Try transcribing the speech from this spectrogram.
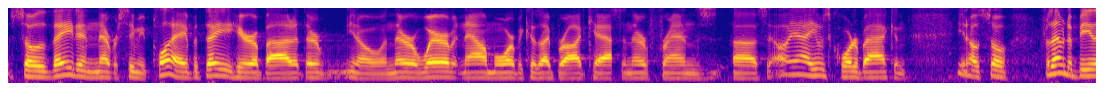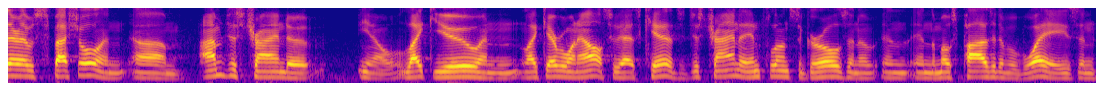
so they didn't never see me play, but they hear about it. They're, you know, and they're aware of it now more because I broadcast, and their friends uh, say, "Oh yeah, he was quarterback," and you know, so for them to be there, it was special. And um, I'm just trying to, you know, like you and like everyone else who has kids, just trying to influence the girls in, a, in, in the most positive of ways. And,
